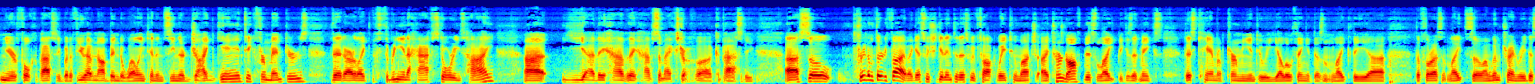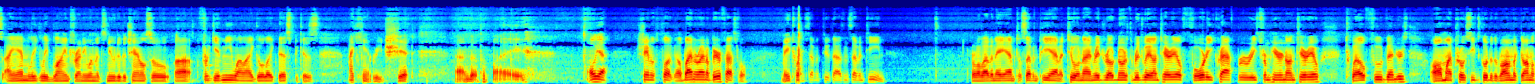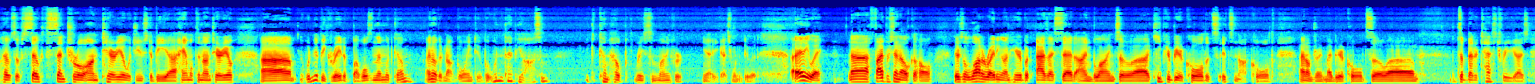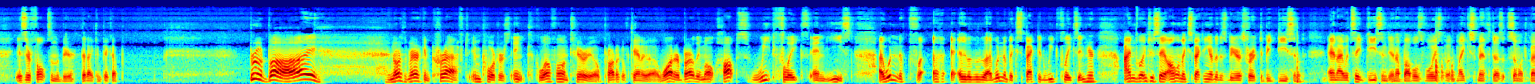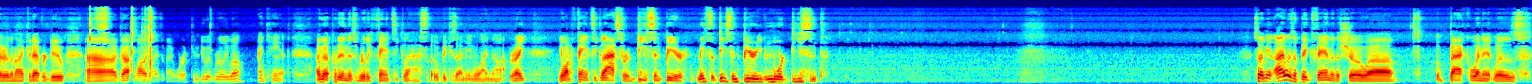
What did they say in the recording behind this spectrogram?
near full capacity, but if you have not been to Wellington and seen their gigantic fermenters that are like three and a half stories high, uh, yeah, they have they have some extra uh, capacity. Uh, so, Freedom 35, I guess we should get into this. We've talked way too much. I turned off this light because it makes this camera turn me into a yellow thing. It doesn't like the uh, the fluorescent light, so I'm going to try and read this. I am legally blind for anyone that's new to the channel, so uh, forgive me while I go like this because I can't read shit. I'm going to put my... Oh yeah, shameless plug. Albino Rhino Beer Festival, May 27, 2017 from 11 a.m. till 7 p.m. at 209 Ridge Road North, Ridgeway, Ontario. 40 craft breweries from here in Ontario, 12 food vendors. All my proceeds go to the Ronald McDonald House of South Central Ontario, which used to be uh, Hamilton, Ontario. Uh, wouldn't it be great if Bubbles and them would come? I know they're not going to, but wouldn't that be awesome? You could come help raise some money for. Yeah, you guys wouldn't do it. Uh, anyway, uh, 5% alcohol. There's a lot of writing on here, but as I said, I'm blind, so uh, keep your beer cold. It's it's not cold. I don't drink my beer cold, so uh, it's a better test for you guys. Is there faults in the beer that I can pick up? Brewed by North American Craft Importers Inc., Guelph, Ontario, product of Canada. Water, barley malt, hops, wheat flakes, and yeast. I wouldn't have uh, I wouldn't have expected wheat flakes in here. I'm going to say all I'm expecting out of this beer is for it to be decent, and I would say decent in a Bubbles voice, but Mike Smith does it so much better than I could ever do. Uh, got a lot of guys at my work can do it really well. I can't. I'm going to put it in this really fancy glass though, because I mean, why not, right? You want a fancy glass for a decent beer. It makes a decent beer even more decent. So I mean, I was a big fan of the show uh, back when it was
